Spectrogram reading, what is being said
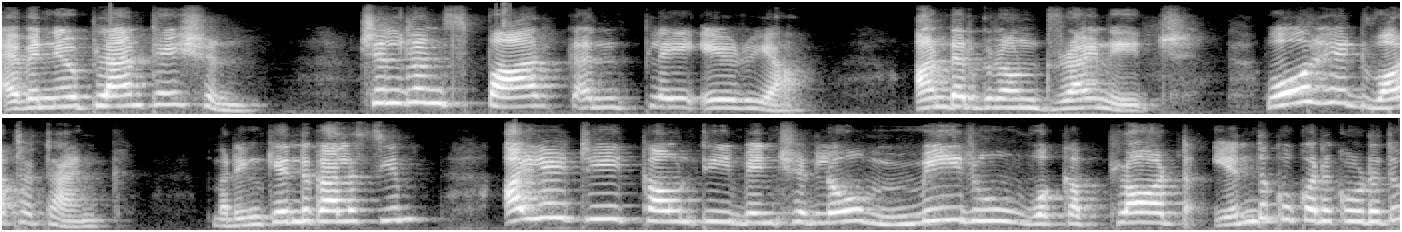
Avenue plantation. Children's park and play area. Underground drainage. Overhead water tank. మరి ఇంకెందుకు ఆలస్యం? ఐఐటి కౌంటీ వెంచర్లో మీరు ఒక ప్లాట్ ఎందుకు కొనకూడదు?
